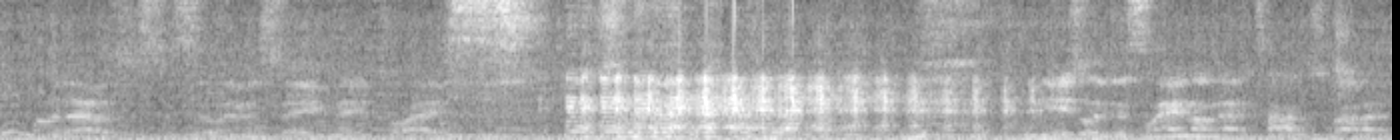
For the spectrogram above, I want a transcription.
But that was just a silly mistake made twice. you can usually just land on that top spot.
